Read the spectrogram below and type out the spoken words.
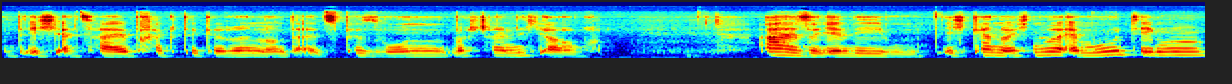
und ich als Heilpraktikerin und als Person wahrscheinlich auch. Also ihr Lieben, ich kann euch nur ermutigen,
